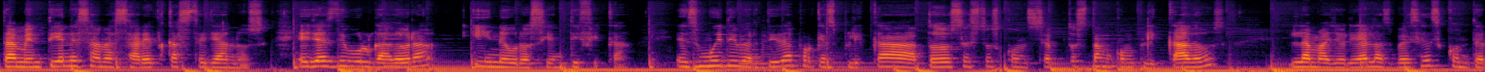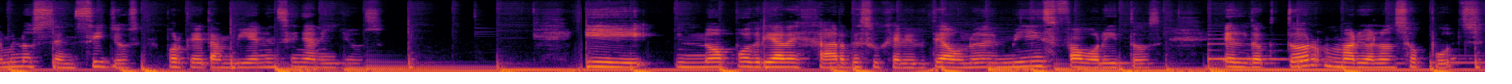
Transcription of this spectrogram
También tienes a Nazaret Castellanos. Ella es divulgadora y neurocientífica es muy divertida porque explica todos estos conceptos tan complicados, la mayoría de las veces con términos sencillos, porque también enseña a niños. Y no podría dejar de sugerirte a uno de mis favoritos, el doctor Mario Alonso Putz.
